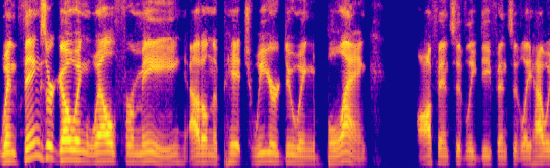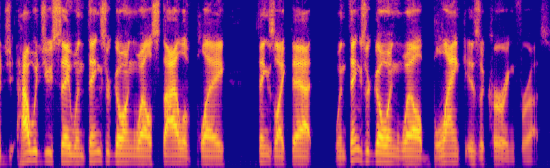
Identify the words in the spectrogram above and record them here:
when things are going well for me out on the pitch, we are doing blank offensively, defensively. How would you how would you say when things are going well, style of play, things like that? When things are going well, blank is occurring for us.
